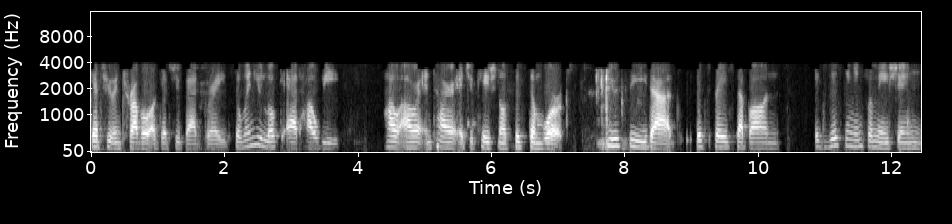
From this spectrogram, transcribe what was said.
gets you in trouble or gets you bad grades. So when you look at how we how our entire educational system works, you see that it's based upon existing information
